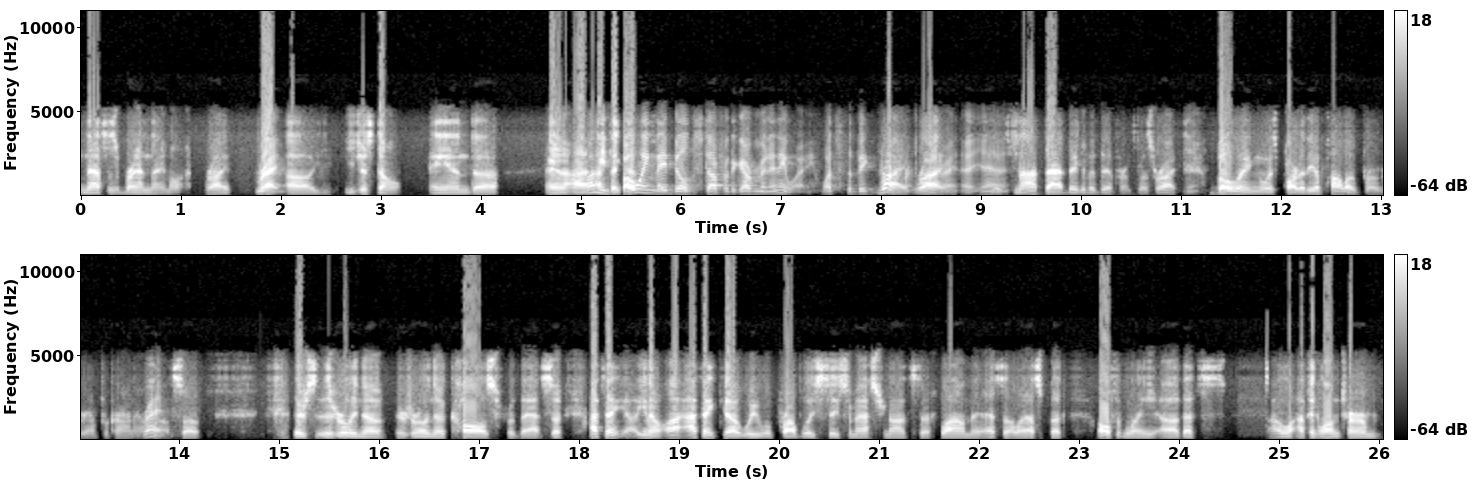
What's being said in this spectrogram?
NASA's brand name on it, right? right. Uh, you, you just don't. And uh, and I, well, I mean, think that- Boeing they build stuff for the government anyway. What's the big Right, difference, right. right? Uh, yeah, it's not that big of a difference. That's right. Yeah. Boeing was part of the Apollo program for crying out Right. loud. So there's there's really no there's really no cause for that. So I think uh, you know I, I think uh, we will probably see some astronauts uh, fly on the SLS, but ultimately uh, that's I, I think long term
